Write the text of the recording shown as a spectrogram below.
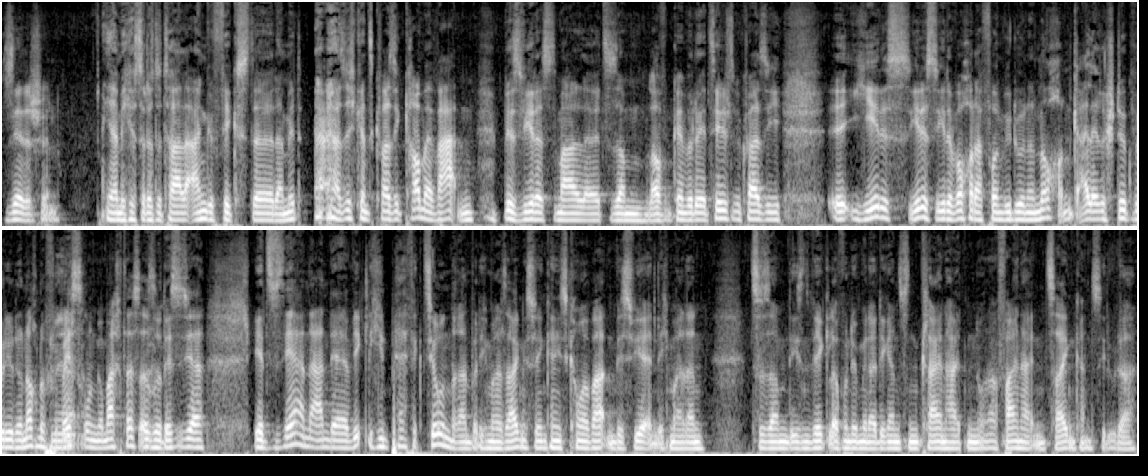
sehr, sehr schön. Ja, mich hast du da total angefixt äh, damit. Also ich kann es quasi kaum erwarten, bis wir das mal äh, zusammen laufen können, weil du erzählst mir quasi äh, jedes, jedes, jede Woche davon, wie du dann noch ein geileres Stück, wie du dann noch eine Verbesserung ja. gemacht hast. Also das ist ja jetzt sehr nah an der wirklichen Perfektion dran, würde ich mal sagen. Deswegen kann ich es kaum erwarten, bis wir endlich mal dann zusammen diesen Weg laufen und du mir da die ganzen Kleinheiten oder Feinheiten zeigen kannst, die du da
